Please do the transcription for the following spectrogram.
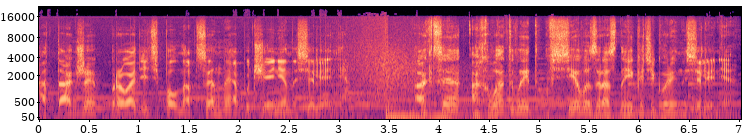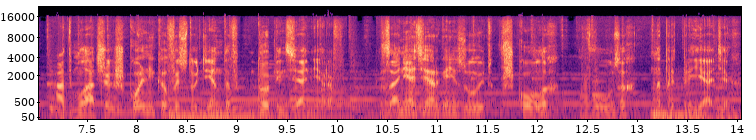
а также проводить полноценное обучение населения. Акция охватывает все возрастные категории населения, от младших школьников и студентов до пенсионеров. Занятия организуют в школах, в вузах, на предприятиях.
